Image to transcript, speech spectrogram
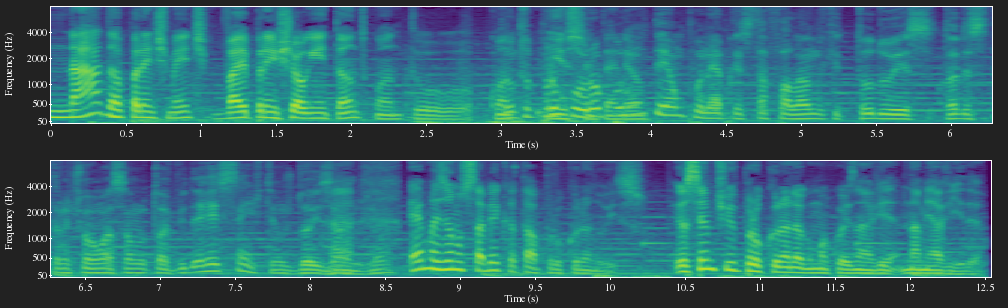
nada aparentemente vai preencher alguém tanto quanto quanto Então tu procurou isso, por um tempo, né? Porque você tá falando que tudo isso, toda essa transformação na tua vida é recente, tem uns dois anos, né? É, mas eu não sabia que eu tava procurando isso. Eu sempre tive procurando alguma coisa na, na minha vida,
